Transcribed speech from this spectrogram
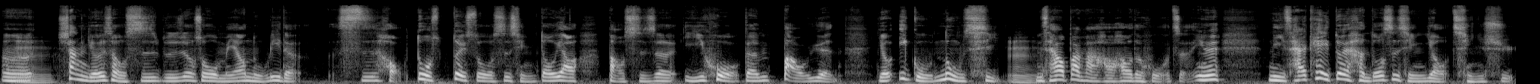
嗯，像有一首诗，不是就说我们要努力的嘶吼，对对所有事情都要保持着疑惑跟抱怨，有一股怒气，嗯，你才有办法好好的活着，因为你才可以对很多事情有情绪、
